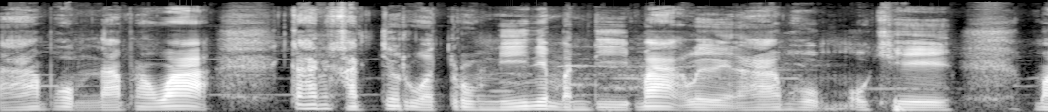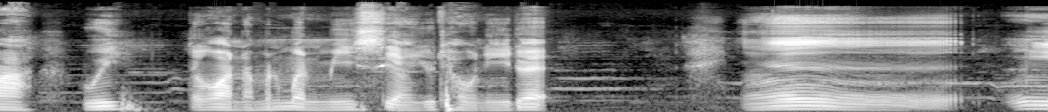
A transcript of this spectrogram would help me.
นะครับผมนะ เพราะว่าการขัดจรวดตรงนี้เนี่ยมันดีมากเลยนะครับผมโอเค มาอุ้ยเดี๋ยวก่อนนะมันเหมือนมีเสียงอยู่แถวนี้ด้วยเออมี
